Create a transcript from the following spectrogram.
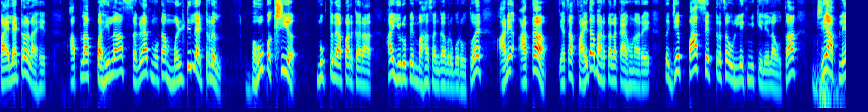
बायलॅटरल आहेत. आपला पहिला सगळ्यात मोठा मल्टीलॅटरल बहुपक्षीय मुक्त व्यापार करार हा युरोपियन महासंघाबरोबर होतो आहे आणि आता याचा फायदा भारताला काय होणार आहे? तर जे पाच सेक्टरचा उल्लेख मी केलेला होता जे आपले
